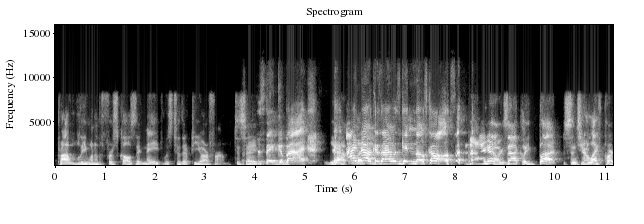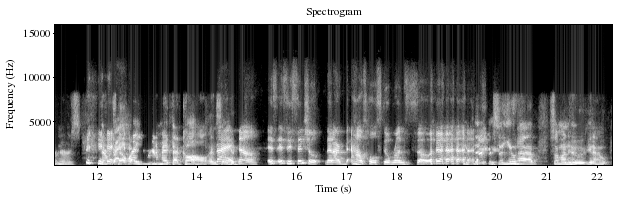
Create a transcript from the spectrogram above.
probably one of the first calls they made was to their PR firm to say to say goodbye. Yeah, I like, know because I was getting those calls. I know exactly. But since you're life partners, there was right. no way you were going to make that call and right. say no. It's, it's essential that our household still runs so. Exactly. So you have someone who you know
